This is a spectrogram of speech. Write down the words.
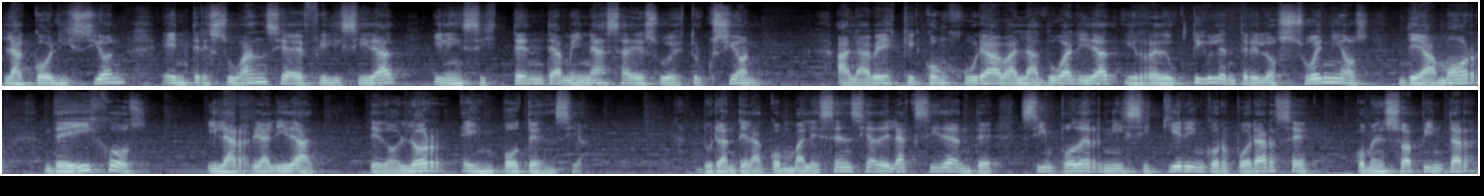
la colisión entre su ansia de felicidad y la insistente amenaza de su destrucción, a la vez que conjuraba la dualidad irreductible entre los sueños de amor, de hijos y la realidad de dolor e impotencia. Durante la convalecencia del accidente, sin poder ni siquiera incorporarse, comenzó a pintar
